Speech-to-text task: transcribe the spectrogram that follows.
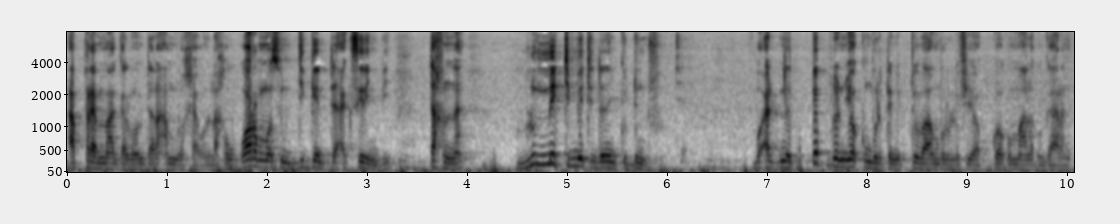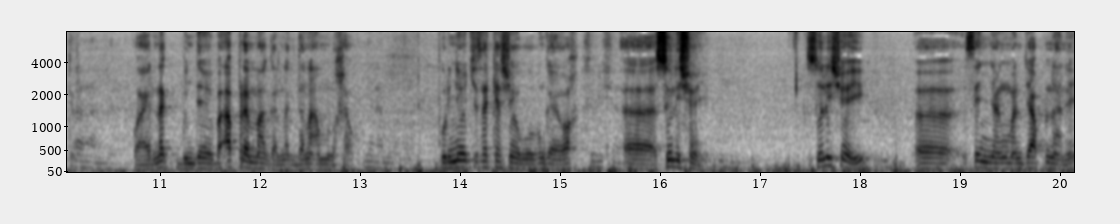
après màggal moom dana am lu xew ndax war ma suñ diggante ak sëriñ bi tax na lu métti métti danañ ko dund bu àdduna bépp doon yokk mburu tamit Touba mburu lu fi yokk kooku maa la ko garanti waaye nag bu ñu demee ba après màggal nag dana am lu xew pour ñëw ci sa question boobu ngay wax solution yi solution yi sëñ ñang man jàpp naa ne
